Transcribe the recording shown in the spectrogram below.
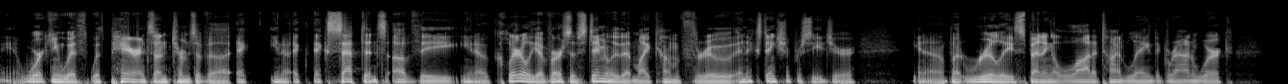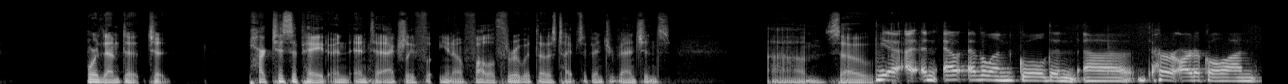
you know, working with with parents on terms of uh, you know acceptance of the you know clearly aversive stimuli that might come through an extinction procedure you know but really spending a lot of time laying the groundwork for them to to participate and and to actually you know follow through with those types of interventions. Um, so yeah and evelyn gould and uh, her article on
